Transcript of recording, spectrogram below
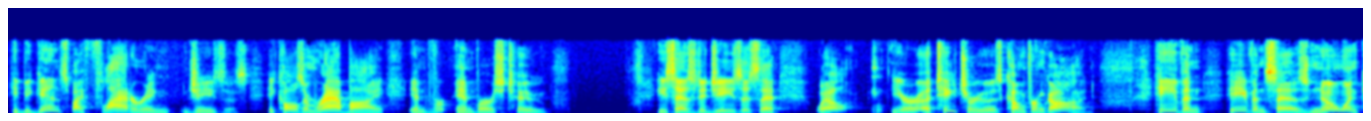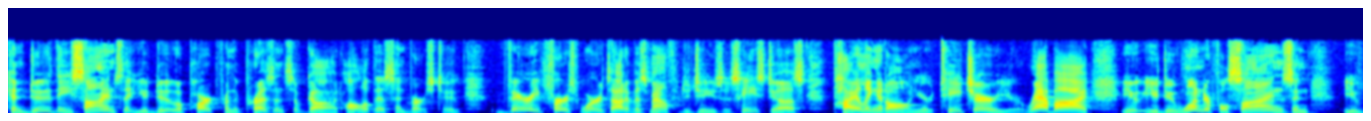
He begins by flattering Jesus. He calls him rabbi in, in verse 2. He says to Jesus that, well, you're a teacher who has come from God. He even, he even says, No one can do these signs that you do apart from the presence of God. All of this in verse 2. Very first words out of his mouth to Jesus. He's just piling it on. You're a teacher, you're a rabbi, you, you do wonderful signs, and you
